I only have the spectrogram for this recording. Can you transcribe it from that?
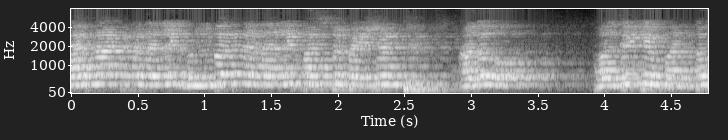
ಕರ್ನಾಟಕದಲ್ಲಿ ಗುಲ್ಬರ್ಗದಲ್ಲಿ ಫಸ್ಟ್ ಪೇಷಂಟ್ ಅದು ಪಾಸಿಟಿವ್ ಬಂತು.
